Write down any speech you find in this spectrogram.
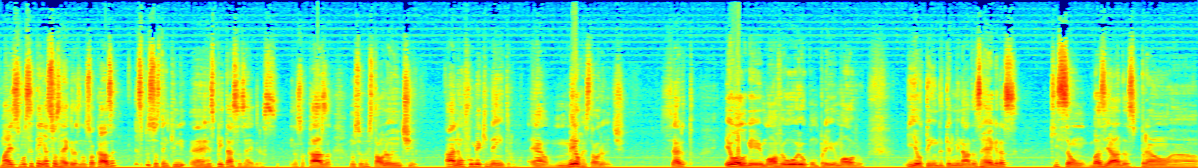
Mas você tem as suas regras na sua casa, e as pessoas têm que é, respeitar essas regras. Na sua casa, no seu restaurante. Ah, não fume aqui dentro. É meu restaurante, certo? eu aluguei o imóvel ou eu comprei o imóvel e eu tenho determinadas regras que são baseadas para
